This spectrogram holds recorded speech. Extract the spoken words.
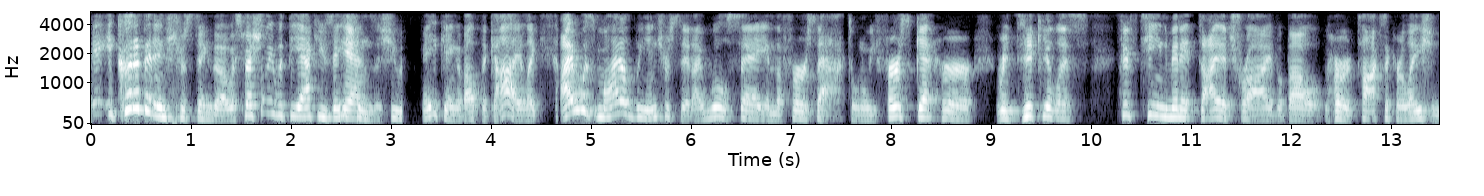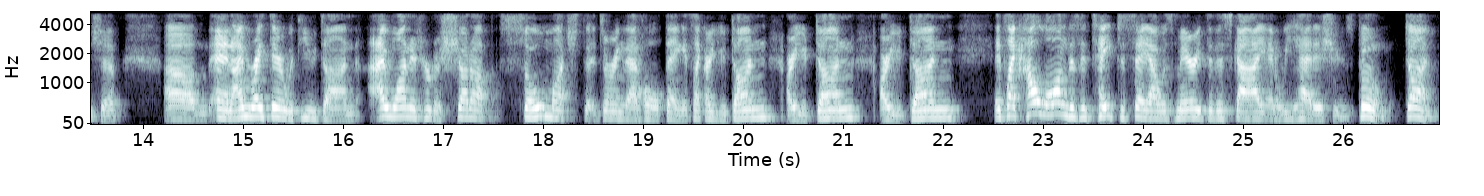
It could have been interesting though, especially with the accusations yeah. that she was making about the guy. Like I was mildly interested, I will say, in the first act when we first get her ridiculous 15 minute diatribe about her toxic relationship. Um, and I'm right there with you, Don. I wanted her to shut up so much th- during that whole thing. It's like, are you done? Are you done? Are you done? It's like, how long does it take to say I was married to this guy and we had issues? Boom, done.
